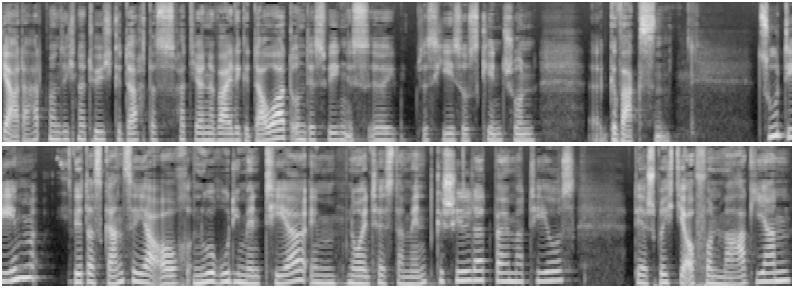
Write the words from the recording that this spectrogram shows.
ja, da hat man sich natürlich gedacht, das hat ja eine Weile gedauert und deswegen ist äh, das Jesuskind schon äh, gewachsen. Zudem wird das Ganze ja auch nur rudimentär im Neuen Testament geschildert bei Matthäus. Der spricht ja auch von Magiern.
